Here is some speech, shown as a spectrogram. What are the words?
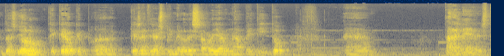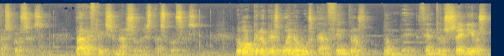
Entonces yo lo que creo que, uh, que es necesario es primero desarrollar un apetito uh, para leer estas cosas, para reflexionar sobre estas cosas. Luego creo que es bueno buscar centros donde centros serios,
